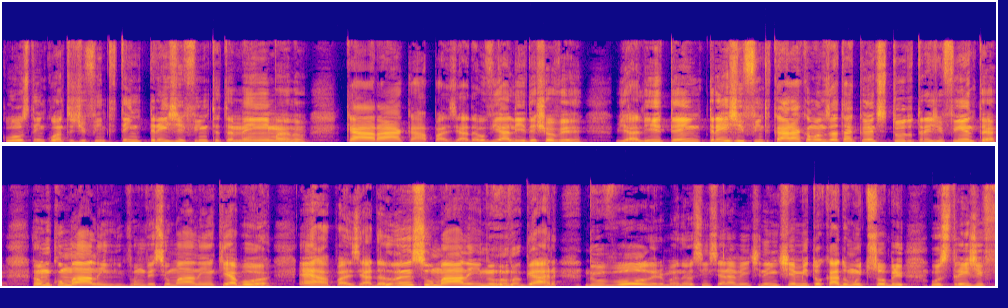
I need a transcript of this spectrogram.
Close tem quantos de finta? Tem três de finta também, hein, mano? Caraca, rapaziada. Eu vi ali, deixa eu ver. Vi ali, tem três de finta. Caraca, mano, os atacantes tudo três de finta. Vamos com o Malen. Vamos ver se o Malen aqui é boa. É, rapaziada, lança o Malen no lugar do Voller, mano. Eu sinceramente nem tinha me tocado muito sobre os três de finta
